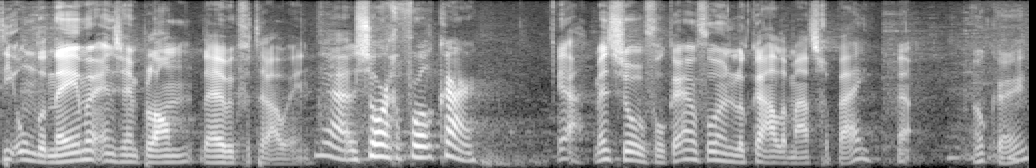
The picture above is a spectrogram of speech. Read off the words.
die ondernemer en zijn plan, daar heb ik vertrouwen in. Ja, zorgen voor elkaar. Ja, mensen zorgen voor elkaar en voor hun lokale maatschappij. Ja. Oké.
